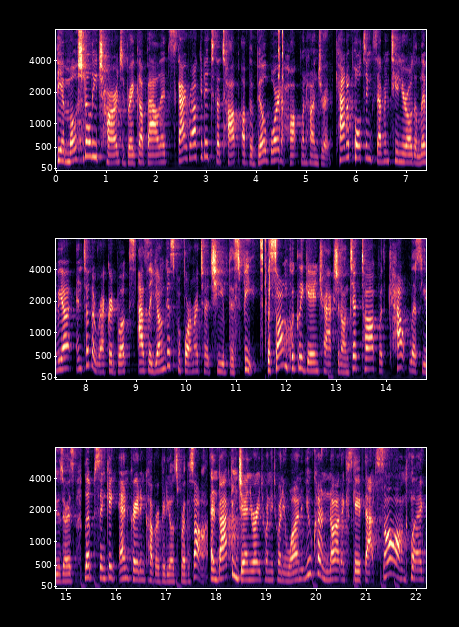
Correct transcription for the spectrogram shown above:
The emotionally charged breakup ballad skyrocketed to the top of the Billboard Hot 100, catapulting 17-year-old Olivia into the record books as the youngest performer to achieve this feat. The song quickly gained traction on TikTok with countless users lip-syncing and creating cover videos for the song. And back in January 2021, you could not escape that song. Like,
